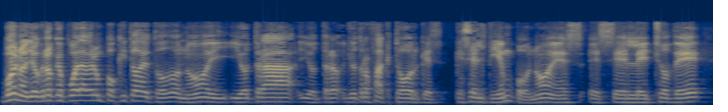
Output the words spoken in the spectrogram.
Bueno, yo creo que puede haber un poquito de todo, ¿no? Y, otra, y, otro, y otro factor, que es, que es el tiempo, ¿no? Es, es el hecho de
